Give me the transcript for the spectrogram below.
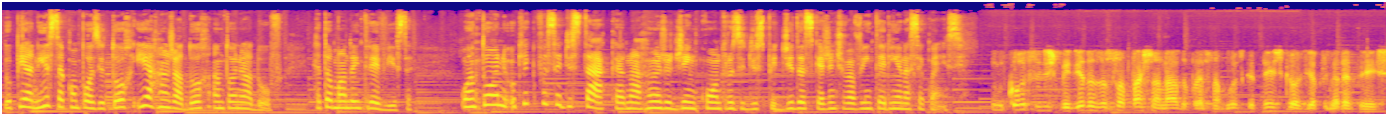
do pianista, compositor e arranjador Antônio Adolfo. Retomando a entrevista. O Antônio, o que, que você destaca no arranjo de Encontros e Despedidas que a gente vai ver inteirinha na sequência? Encontros e Despedidas, eu sou apaixonado por essa música desde que eu ouvi a primeira vez.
